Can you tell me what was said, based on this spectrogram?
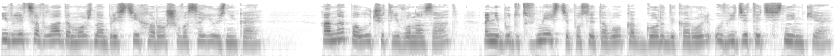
и в лице Влада можно обрести хорошего союзника. Она получит его назад, они будут вместе после того, как гордый король увидит эти снимки.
